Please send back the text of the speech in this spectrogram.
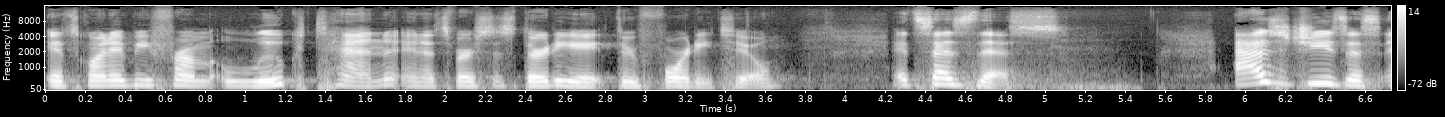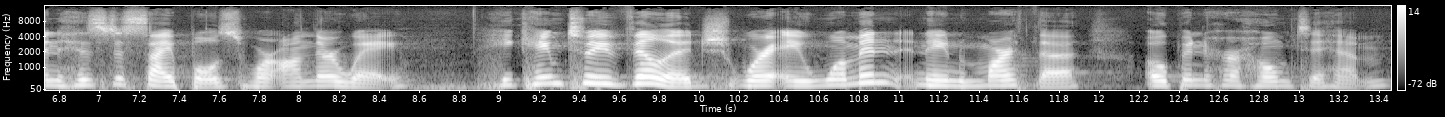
It's going to be from Luke 10, and it's verses 38 through 42. It says this As Jesus and his disciples were on their way, he came to a village where a woman named Martha opened her home to him.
